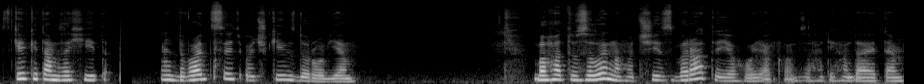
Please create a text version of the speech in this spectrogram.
Скільки там захід? 20 очків здоров'я. Багато зеленого, чи збирати його, як ви взагалі гадаєте?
